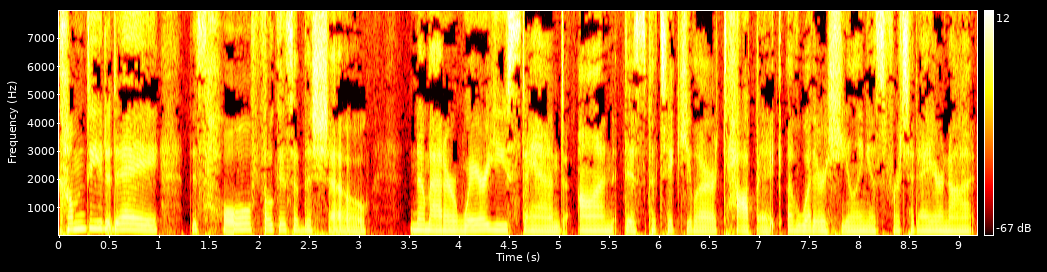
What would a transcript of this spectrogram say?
come to you today, this whole focus of the show no matter where you stand on this particular topic of whether healing is for today or not,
